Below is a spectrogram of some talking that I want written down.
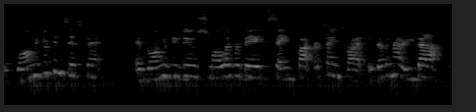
As long as you're consistent, as long as you do small over big, same spot for same spot, it doesn't matter, you got options.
